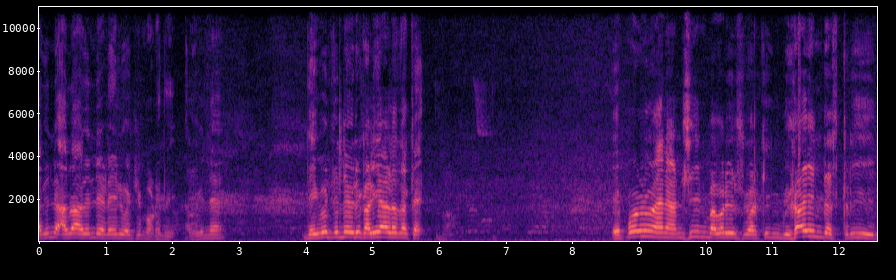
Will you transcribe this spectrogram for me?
അതിന്റെ അത് അതിന്റെ ഇടയിൽ വെച്ച് മുടങ്ങി. അത് പിന്നെ ദൈവത്തിന്റെ ഒരു കളിയാണതൊക്കെ എപ്പോഴും an unseen power is working behind the screen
